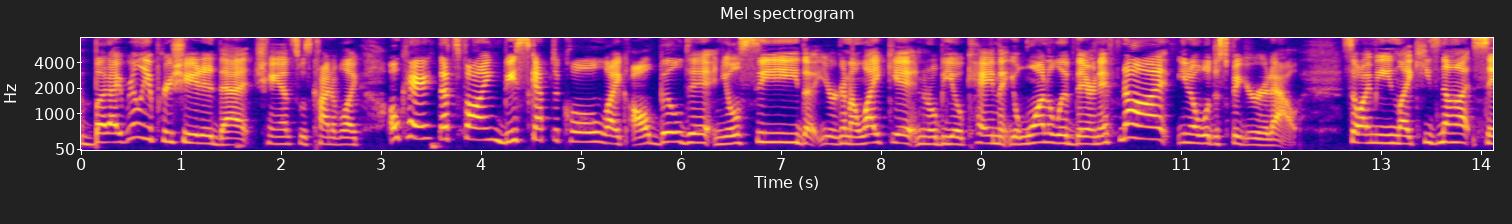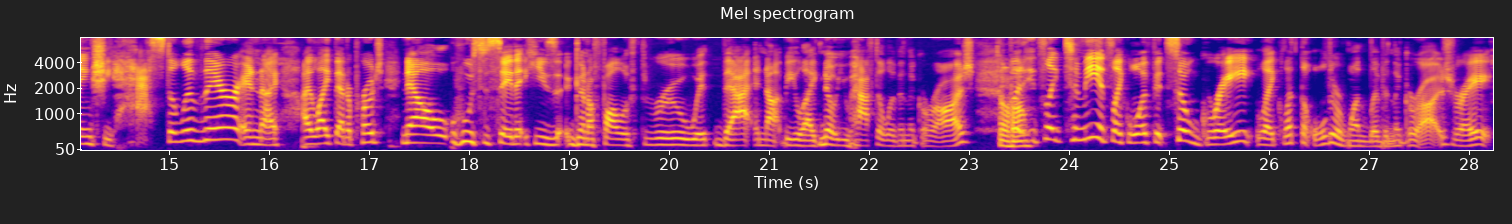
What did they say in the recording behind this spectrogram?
but I really appreciated that Chance was kind of like, okay, that's fine. Be skeptical. Like, I'll build it and you'll see that you're going to like it and it'll be okay and that you'll want to live there. And if not, you know, we'll just figure it out. So I mean, like he's not saying she has to live there, and I I like that approach. Now, who's to say that he's gonna follow through with that and not be like, no, you have to live in the garage? Uh-huh. But it's like to me, it's like, well, if it's so great, like let the older one live in the garage, right?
